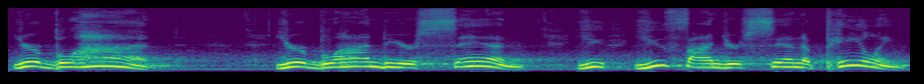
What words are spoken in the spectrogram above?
You're blind. You're blind to your sin. You, you find your sin appealing.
